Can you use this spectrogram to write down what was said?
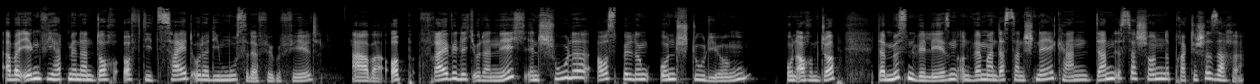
Aber irgendwie hat mir dann doch oft die Zeit oder die Muße dafür gefehlt. Aber ob freiwillig oder nicht, in Schule, Ausbildung und Studium und auch im Job, da müssen wir lesen und wenn man das dann schnell kann, dann ist das schon eine praktische Sache.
